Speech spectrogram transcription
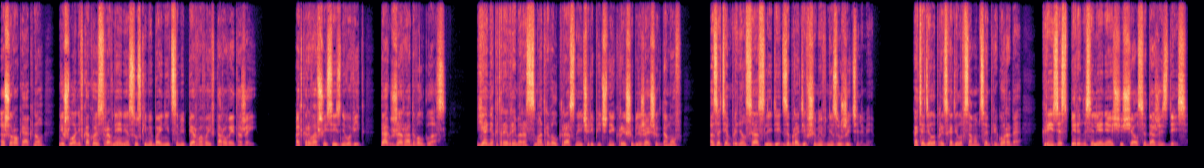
А широкое окно не шло ни в какое сравнение с узкими бойницами первого и второго этажей. Открывавшийся из него вид также радовал глаз. Я некоторое время рассматривал красные черепичные крыши ближайших домов, а затем принялся следить за бродившими внизу жителями. Хотя дело происходило в самом центре города, кризис перенаселения ощущался даже здесь.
